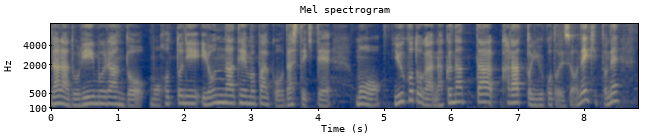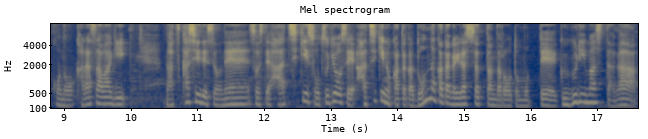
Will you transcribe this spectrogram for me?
奈良ドリームランドもう本当にいろんなテーマパークを出してきてもう言うことがなくなったからということですよねきっとね。この唐騒ぎ。懐かしいですよね。そして8期卒業生8期の方がどんな方がいらっしゃったんだろうと思ってググりましたが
